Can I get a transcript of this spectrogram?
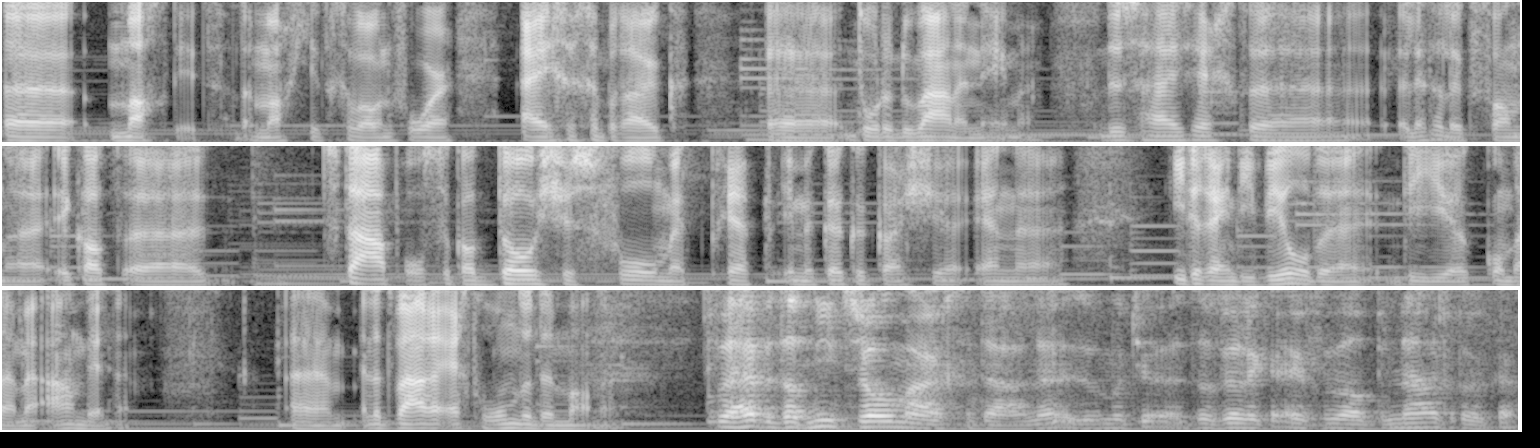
uh, mag dit. Dan mag je het gewoon voor eigen gebruik uh, door de douane nemen. Dus hij zegt uh, letterlijk van, ik had stapels, ik had doosjes vol met prep in mijn keukenkastje. En iedereen die wilde, die kon bij mij aanbellen. Um, en het waren echt honderden mannen. We hebben dat niet zomaar gedaan, hè? Dat, moet je, dat wil ik even wel benadrukken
